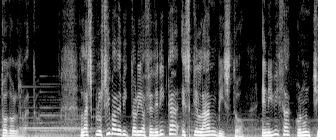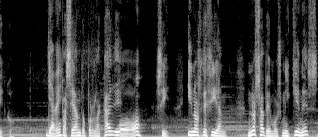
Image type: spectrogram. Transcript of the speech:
todo el rato. La exclusiva de Victoria Federica es que la han visto en Ibiza con un chico. Ya ve. Paseando por la calle. Oh. Sí. Y nos decían, no sabemos ni quién es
